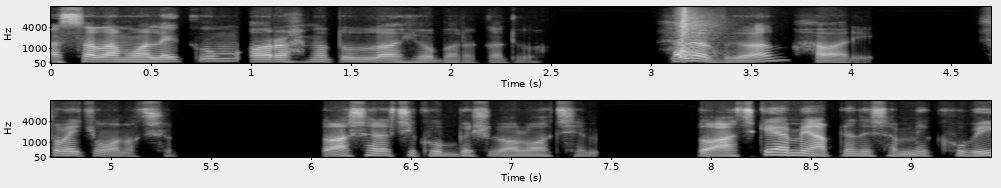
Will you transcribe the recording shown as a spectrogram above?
আসসালামু আলাইকুম ও রহমতুল্লাহি ওবারাকাতু হ্যালো এভরিওয়ান ইউ সবাই কেমন আছেন? তো আশা রাখছি খুব বেশি ভালো আছেন। তো আজকে আমি আপনাদের সামনে খুবই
